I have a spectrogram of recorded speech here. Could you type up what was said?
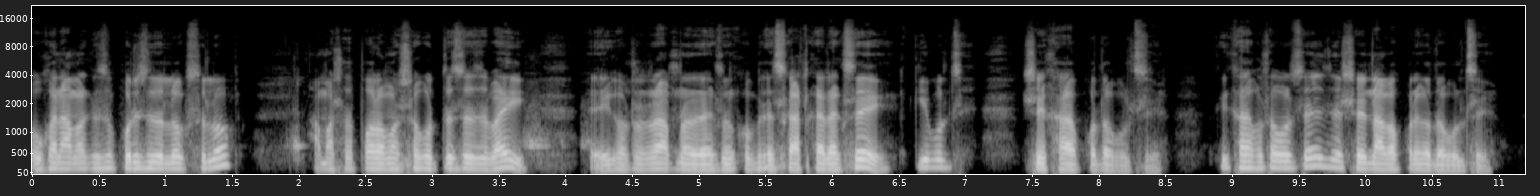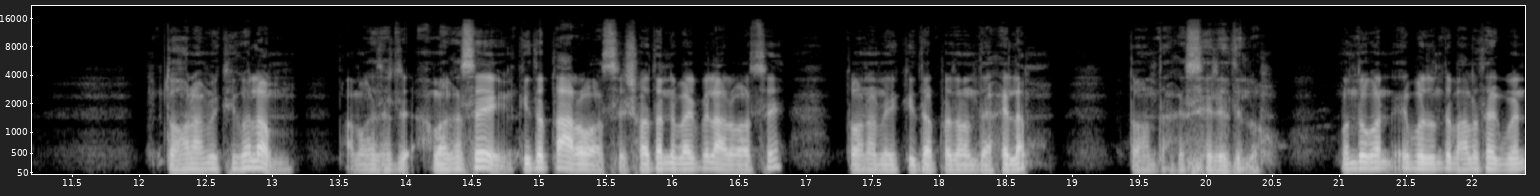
ওখানে আমার কিছু পরিচিত লোক ছিল, আমার সাথে পরামর্শ করতেছে যে, ভাই, এই ঘটনা আপনার একজন কবিরাজকে আটকায় রাখছে? কি বলছে? সে খারাপ কথা বলছে। কি খারাপ কথা বলছে? যে সে নাবাক পরে কথা বলছে। তখন আমি কি করলাম? আমার কাছে আমার কাছে কিতাব তো আরও আছে। শয়তানি বাইবেল আরও আছে। তখন আমি কিতাবটা যখন দেখাইলাম, তখন তাকে ছেড়ে দিল। বন্ধুগণ, এ পর্যন্ত ভালো থাকবেন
